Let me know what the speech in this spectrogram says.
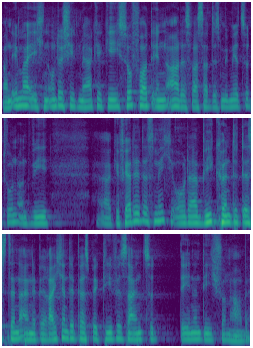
Wann immer ich einen Unterschied merke, gehe ich sofort in, ah, das, was hat das mit mir zu tun und wie Äh, gefährdet es mich oder wie könnte das denn eine bereichernde Perspektive sein zu denen, die ich schon habe?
